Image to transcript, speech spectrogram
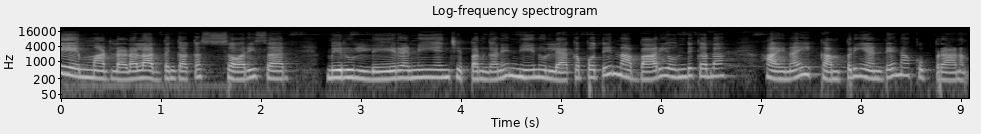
ఏం మాట్లాడాలో అర్థం కాక సారీ సార్ మీరు లేరని అని చెప్పాను కానీ నేను లేకపోతే నా భార్య ఉంది కదా. అయినా ఈ కంపెనీ అంటే నాకు ప్రాణం.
